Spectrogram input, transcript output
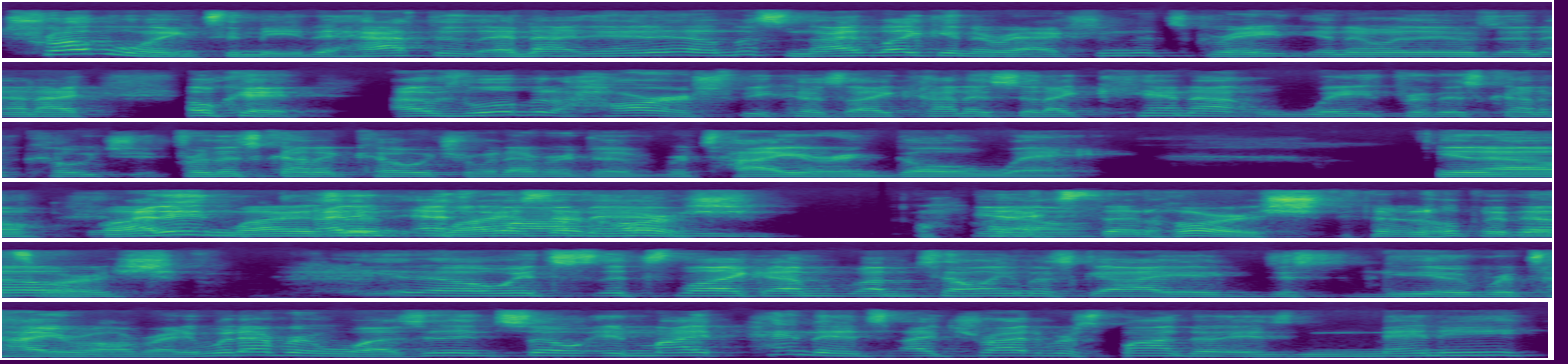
troubling to me to have to and I and listen I like interaction. That's great you know it was and, and I okay I was a little bit harsh because I kind of said I cannot wait for this kind of coach for this kind of coach or whatever to retire and go away. You know? Why, I didn't why is that why is that harsh? why is that harsh? I don't think that's know, harsh. You know it's it's like I'm I'm telling this guy just you know, retire already whatever it was. And so in my penance I try to respond to as many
